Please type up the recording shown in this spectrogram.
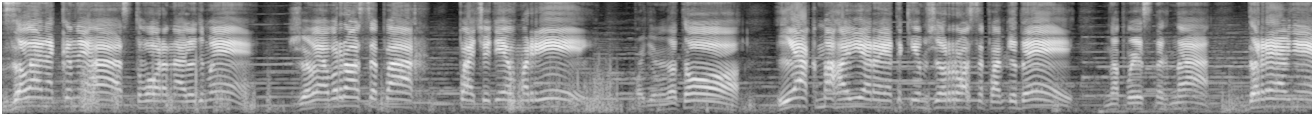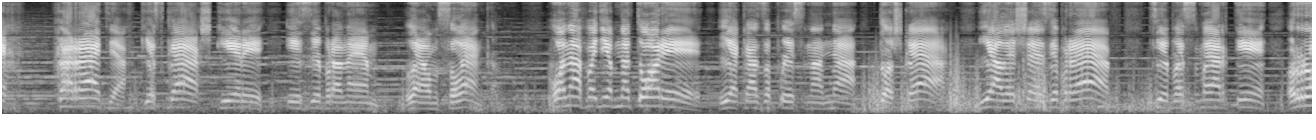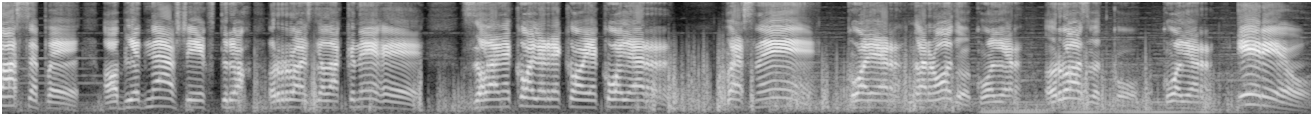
Зелена книга, створена людьми, живе в розсипах почуттів мрій. Подібно до того, як мага вірує таким же розсипам ідей, написаних на древніх харатях, кістках, шкірі і зібраним Левом Соленком. Вона подібна Торі, яка записана на дошках. Я лише зібрав ці безсмертні розсипи, об'єднавши їх в трьох розділах книги. Зелений колір, якої колір весни, колір народу, колір розвитку, колір Ірію.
